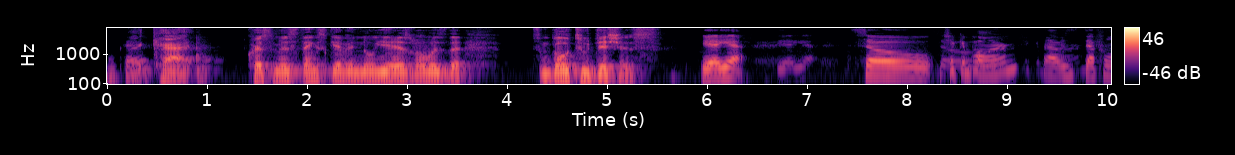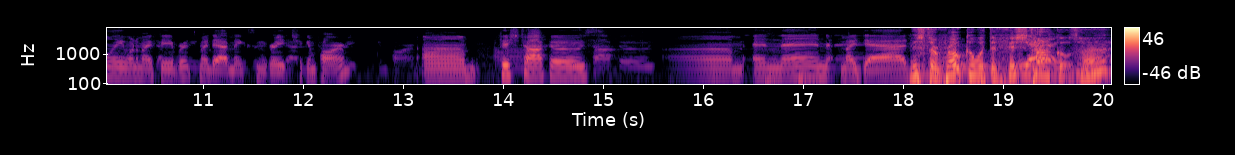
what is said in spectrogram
Okay. That cat Christmas, Thanksgiving, New Year's? What was the some go to dishes? Yeah, yeah. yeah, yeah. So chicken parm, that was definitely one of my favorites. My dad makes some great chicken parm. Um, fish tacos. Um, and then my dad, Mr. Rocha with the fish yeah, tacos, huh?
